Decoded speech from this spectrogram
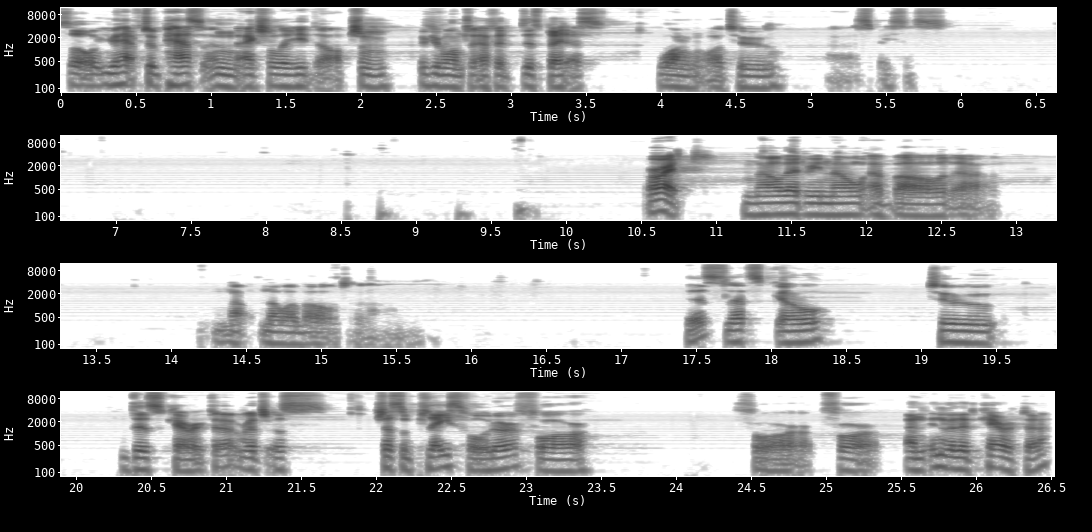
so you have to pass in actually the option if you want to have it displayed as one or two uh, spaces. All right, now that we know about uh, know, about um, this, let's go to this character, which is just a placeholder for for for an invalid character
